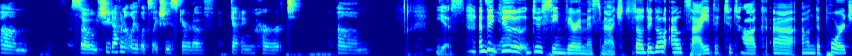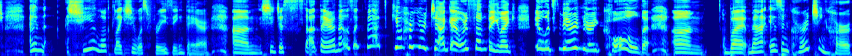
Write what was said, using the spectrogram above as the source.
Um, so she definitely looks like she's scared of getting hurt. Um, Yes, and they Yeah. do do seem very mismatched. So they go outside to talk uh, on the porch, and she looked like she was freezing there. Um, she just sat there, and I was like, Matt, give her your jacket or something. Like it looks very very cold. Um, but Matt is encouraging her.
